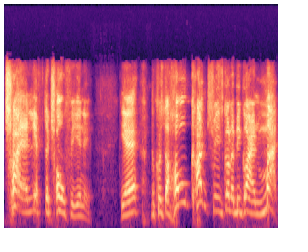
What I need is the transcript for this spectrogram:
Try and lift the trophy in it. Yeah, because the whole country is gonna be going mad.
